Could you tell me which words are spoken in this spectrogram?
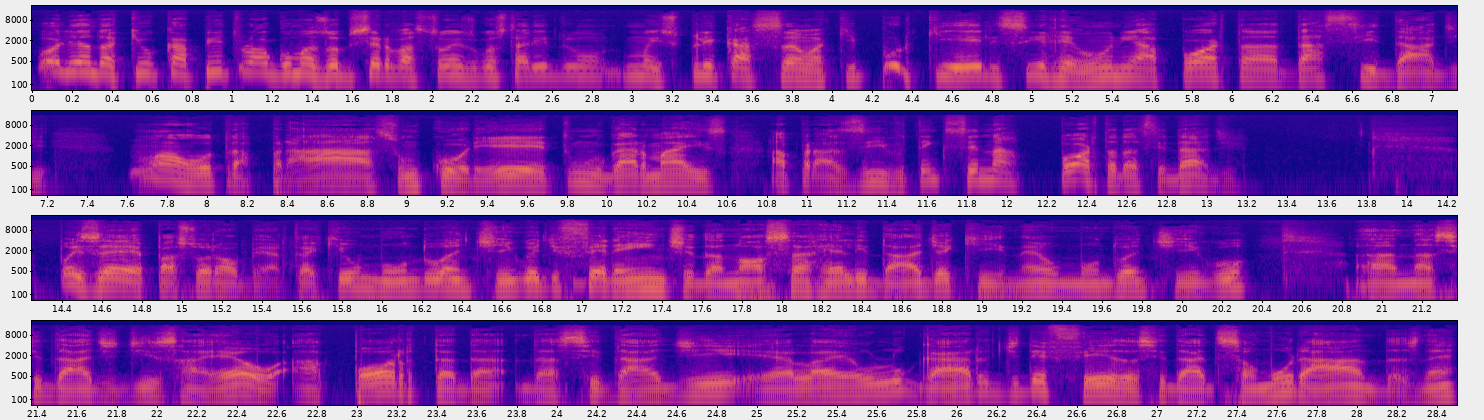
Olhando aqui o capítulo, algumas observações, gostaria de uma explicação aqui. Por que eles se reúnem à porta da cidade? Não há outra praça, um coreto, um lugar mais aprazível, tem que ser na porta da cidade? Pois é, pastor Alberto, é que o mundo antigo é diferente da nossa realidade aqui, né? O mundo antigo, ah, na cidade de Israel, a porta da, da cidade, ela é o lugar de defesa, as cidades são muradas, né?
